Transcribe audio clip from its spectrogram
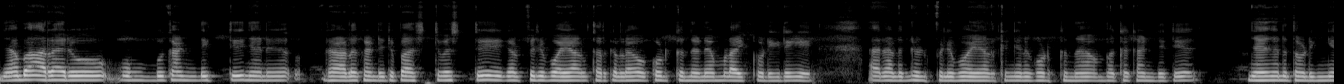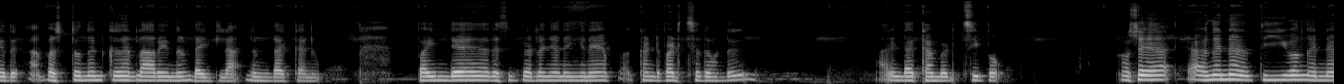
ഞാൻ വേറെ ആരോ മുമ്പ് കണ്ടിട്ട് ഞാൻ ഒരാളെ കണ്ടിട്ട് ഫസ്റ്റ് ഫസ്റ്റ് ഗൾഫിൽ പോയ ആൾക്കാർക്കെല്ലാം കൊടുക്കുന്നുണ്ട് നമ്മളെ അയക്കൊടിയിൽ ഒരാൾ ഗൾഫിൽ പോയ ആൾക്ക് ഇങ്ങനെ കൊടുക്കുന്ന ഒക്കെ കണ്ടിട്ട് ഞാൻ ഇങ്ങനെ തുടങ്ങിയത്. ഫസ്റ്റൊന്നും എനിക്ക് നല്ല അറിയുന്നുണ്ടായിട്ടില്ല ഇത് ഉണ്ടാക്കാനും. അപ്പം അതിന്റെ റെസിപ്പിയെല്ലാം ഞാൻ ഇങ്ങനെ കണ്ട് പഠിച്ചതുകൊണ്ട് കൊണ്ട് ഉണ്ടാക്കാൻ പഠിച്ചിപ്പോൾ പക്ഷേ അങ്ങനെ തീയും അങ്ങനെ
